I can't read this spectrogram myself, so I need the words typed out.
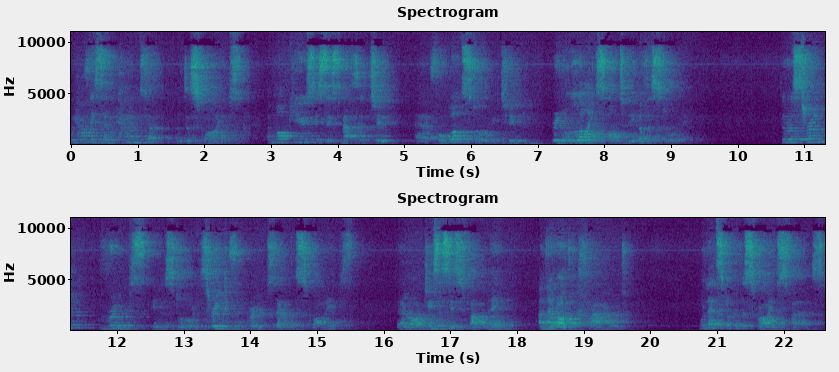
we have this encounter with the scribes. And Mark uses this method to, uh, for one story to bring light onto the other story. There are three groups in the story, three different groups. There are the scribes, there are Jesus' family, and there are the crowd. Well, let's look at the scribes first.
